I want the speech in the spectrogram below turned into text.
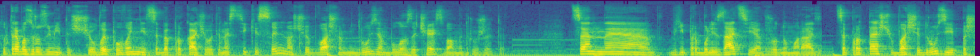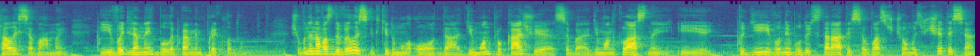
Тут треба зрозуміти, що ви повинні себе прокачувати настільки сильно, щоб вашим друзям було за честь вами дружити. Це не гіперболізація в жодному разі. Це про те, щоб ваші друзі пишалися вами, і ви для них були певним прикладом. Щоб вони на вас дивились і такі думали: о, да, Дімон прокачує себе, Дімон класний, і тоді вони будуть старатися у вас чомусь вчитися.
